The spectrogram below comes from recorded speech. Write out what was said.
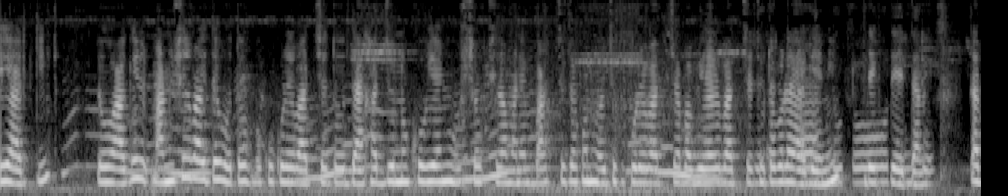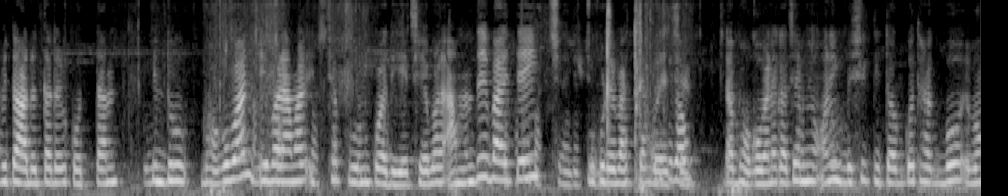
এই আর কি। তো আগে মানুষের বাড়িতে হতো কুকুরের বাচ্চা, তো দেখার জন্য খুবই আমি উৎসব ছিলাম। মানে বাচ্চা যখন হয়েছে, কুকুরের বাচ্চা বা বিড়ালের বাচ্চা ছোটোবেলায় আগে আমি দেখতে যেতাম। তারপরে তো আদর তাদর করতাম। কিন্তু ভগবান এবার আমার ইচ্ছা পূরণ করে দিয়েছে। এবার আমাদের বাড়িতেই কুকুরের বাচ্চা হয়েছে। তা ভগবানের কাছে আমি অনেক বেশি কৃতজ্ঞ থাকব এবং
